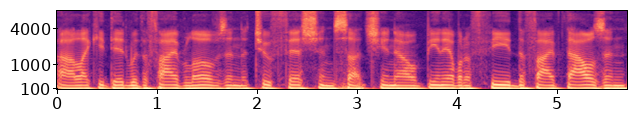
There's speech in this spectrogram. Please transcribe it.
uh, like he did with the five loaves and the two fish and such, you know, being able to feed the 5,000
